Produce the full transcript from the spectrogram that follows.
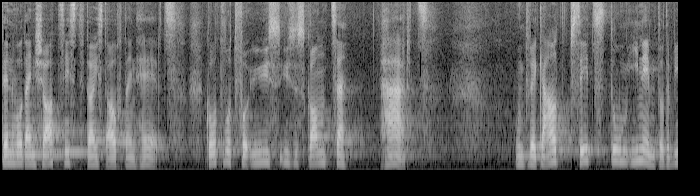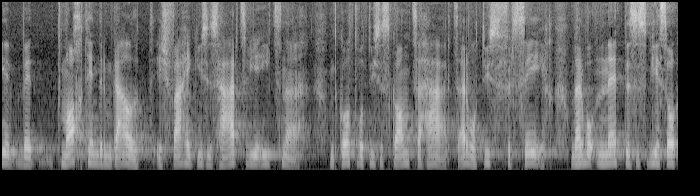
denn wo dein Schatz ist, da ist auch dein Herz. Gott will von uns unser ganzes Herz. Und wenn Geld Besitztum einnimmt, oder wie, wenn die Macht hinter dem Geld ist fähig, unser Herz wie einzunehmen. Und Gott will unser ganzes Herz. Er will uns für sich. Und er will nicht, dass es wie so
